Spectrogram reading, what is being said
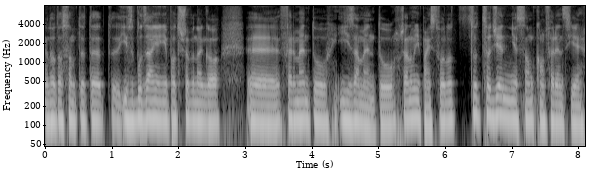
no to są te, te, te, i wzbudzanie niepotrzebnego e, fermentu i zamętu. Szanowni Państwo, no, co, codziennie są konferencje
